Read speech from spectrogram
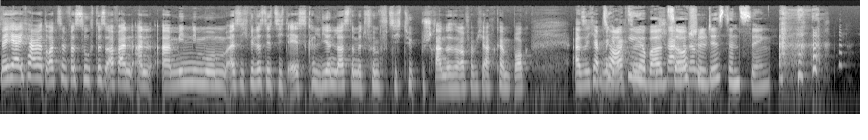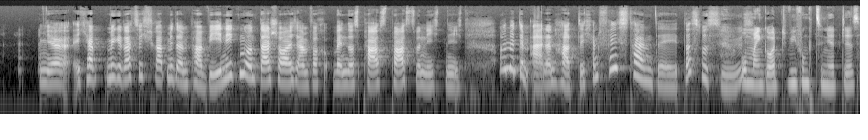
naja, ich habe ja trotzdem versucht, das auf ein, ein, ein Minimum, also ich will das jetzt nicht eskalieren lassen, damit 50 Typen schreiben, also darauf habe ich auch keinen Bock. Also ich habe mir gedacht, Talking so, about social distancing. einem, ja, ich habe mir gedacht, ich schreibe mit ein paar wenigen und da schaue ich einfach, wenn das passt, passt, wenn nicht, nicht. Und mit dem einen hatte ich ein FaceTime-Date, das war süß. Oh mein Gott, wie funktioniert das?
